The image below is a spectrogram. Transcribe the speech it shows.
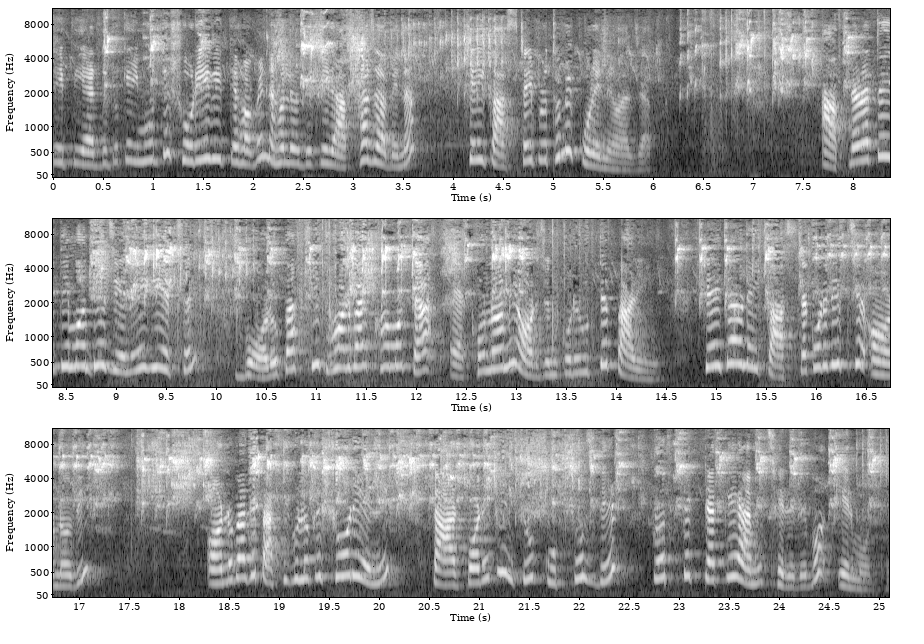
যে পেয়ার দুটোকে এই মুহূর্তে সরিয়ে দিতে হবে না হলে ওদেরকে রাখা যাবে না। সেই কাজটাই প্রথমে করে নেওয়া যাক। আপনারা তো ইতিমধ্যে জেনেই গিয়েছেন বড় পাখি ধরবার ক্ষমতা এখনও আমি অর্জন করে উঠতে পারিনি। সেই কারণে এই কাজটা করে দিচ্ছে অর্ণবী অর্ণব পাখিগুলোকে সরিয়ে নিই, তারপরে কিন্তু কুট্টুসদের প্রত্যেকটাকে আমি ছেড়ে দেব এর মধ্যে।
